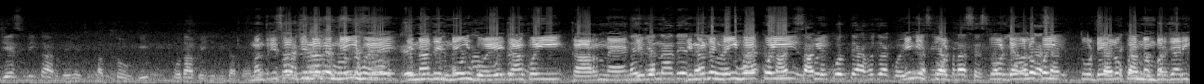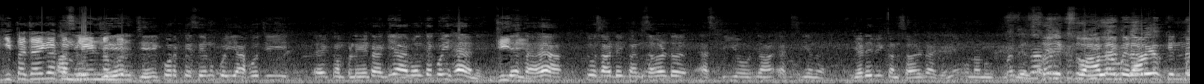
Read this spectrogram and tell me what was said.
ਜਿਸ ਵੀ ਘਰ ਦੇ ਵਿੱਚ ਖਪਤ ਹੋਊਗੀ ਉਹਦਾ ਬਿਜਲੀ ਦਾ ਬਿੱਲ ਮੰਤਰੀ ਸਾਹਿਬ ਜਿਨ੍ਹਾਂ ਦੇ ਨਹੀਂ ਹੋਏ ਜਿਨ੍ਹਾਂ ਦੇ ਨਹੀਂ ਹੋਏ ਜਾਂ ਕੋਈ ਕਾਰਨ ਹੈ ਨਹੀਂ ਜਿਨ੍ਹਾਂ ਦੇ ਨਹੀਂ ਹੋਏ ਕੋਈ ਸਾਡੇ ਕੋਲ ਤੇ ਇਹੋ ਜਿਹਾ ਕੋਈ ਨਹੀਂ ਅਸੀਂ ਆਪਣਾ ਸਿਸਟਮ ਤੁਹਾਡੇ ਵੱਲੋਂ ਕੋਈ ਤੁਹਾਡੇ ਵੱਲੋਂ ਕੋਈ ਨੰਬਰ ਜਾਰੀ ਕੀਤਾ ਜਾਏਗਾ ਕੰਪਲੇਂਟ ਨੰਬਰ ਜੇ ਕੋਈ ਕਿਸੇ ਨੂੰ ਕੋਈ ਇਹੋ ਜੀ ਕੰਪਲੇਂਟ ਹੈਗੀ ਆ ਵੱਲ ਤੇ ਕੋਈ ਹੈ ਨਹੀਂ। ਜੀ। ਹੈ ਆ ਤੇ ਉਹ ਸਾਡੇ ਕੰਸਰਨਡ ਐਸਡੀਓ ਜਾਂ ਐਕਸੀਅਨ ਜਿਹੜੇ ਵੀ ਕੰਸਰਨਡ ਹੈਗੇ ਨੇ ਉਹਨਾਂ ਨੂੰ ਸਕਦੇ। ਇੱਕ ਸਵਾਲ ਹੈ ਮੇਰਾ ਕਿੰਨਾ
